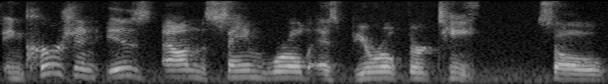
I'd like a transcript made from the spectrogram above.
Incursion is on the same world as Bureau 13. So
